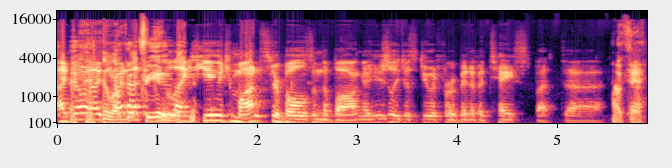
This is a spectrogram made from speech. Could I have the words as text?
I don't. I try Well, not to do like huge monster bowls in the bong. I usually just do it for a bit of a taste. But uh, Okay. Yeah,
